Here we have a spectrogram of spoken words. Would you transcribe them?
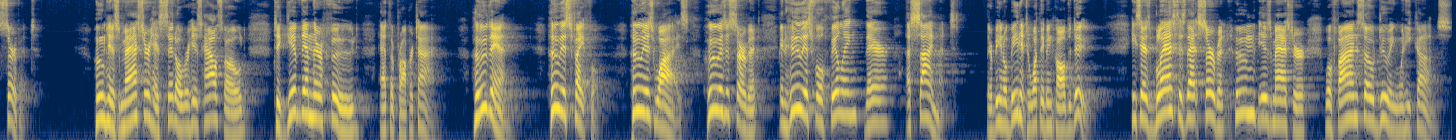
servant, whom his master has set over his household to give them their food at the proper time? Who then? Who is faithful? Who is wise? Who is a servant? And who is fulfilling their assignment? They're being obedient to what they've been called to do. He says, Blessed is that servant whom his master will find so doing when he comes.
